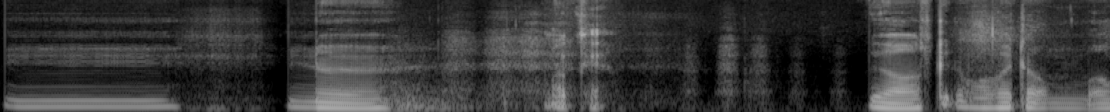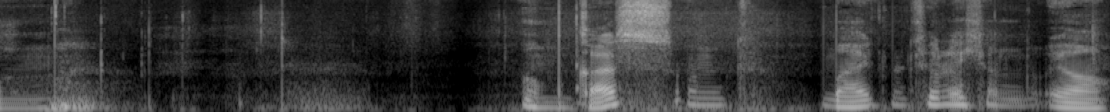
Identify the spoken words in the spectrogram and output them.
Mm, nö. Okay. Ja, es geht nochmal weiter um, um, um Gus und Mike natürlich und ja.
